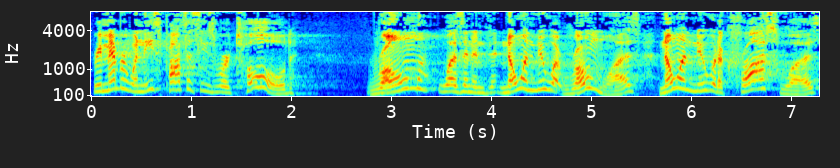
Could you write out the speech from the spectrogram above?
Remember, when these prophecies were told, Rome wasn't invented. No one knew what Rome was. No one knew what a cross was.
